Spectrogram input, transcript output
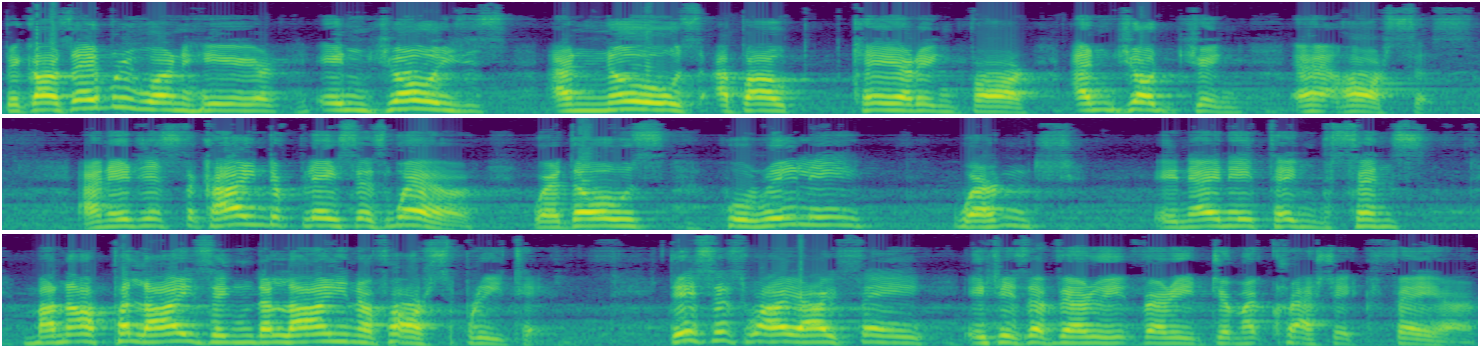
because everyone here enjoys and knows about caring for and judging uh, horses. And it is the kind of place as well where those who really weren't in anything since monopolizing the line of horse breeding. This is why I say it is a very, very democratic fair.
